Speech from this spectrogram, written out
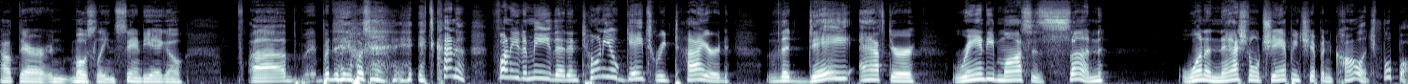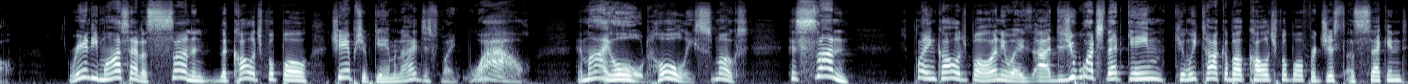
out there, and mostly in San Diego. Uh, but it was it's kind of funny to me that Antonio Gates retired the day after Randy Moss's son won a national championship in college football. Randy Moss had a son in the college football championship game, and I just like, wow, am I old? Holy smokes. His son is playing college ball. Anyways, uh, did you watch that game? Can we talk about college football for just a second?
